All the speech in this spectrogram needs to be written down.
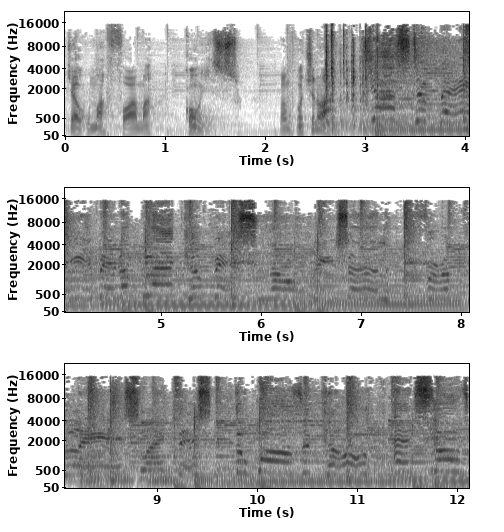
de alguma forma com isso. Vamos continuar. Just a in a black abyss, no reason for a place like this. The walls are cold and souls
